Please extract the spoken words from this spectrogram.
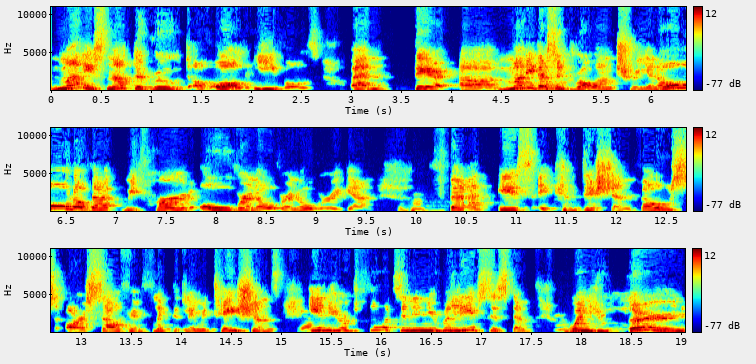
Money is not the root of all evils. And their uh, money doesn't grow on tree and all of that we've heard over and over and over again mm-hmm. that is a condition those are self-inflicted limitations yeah. in your thoughts and in your belief system mm-hmm. when you learn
